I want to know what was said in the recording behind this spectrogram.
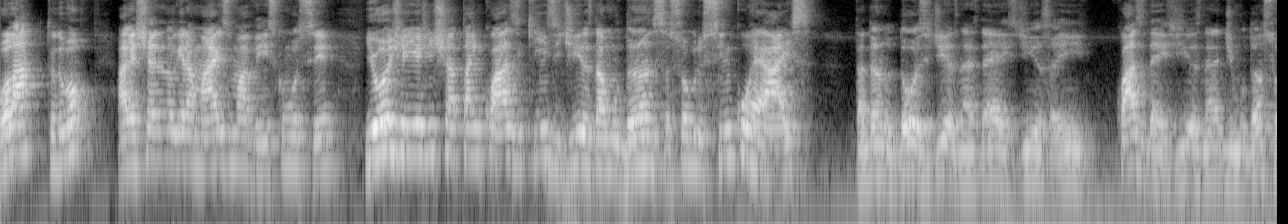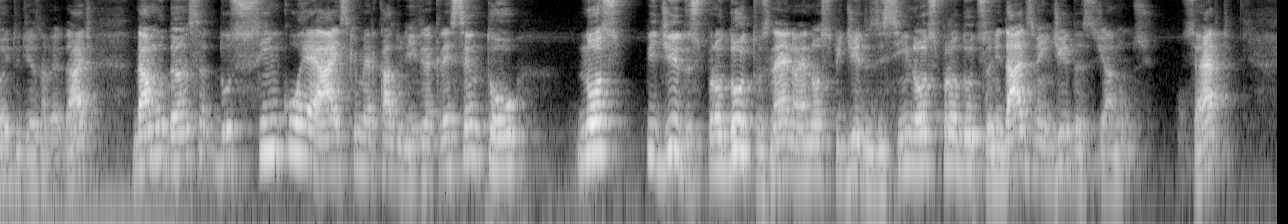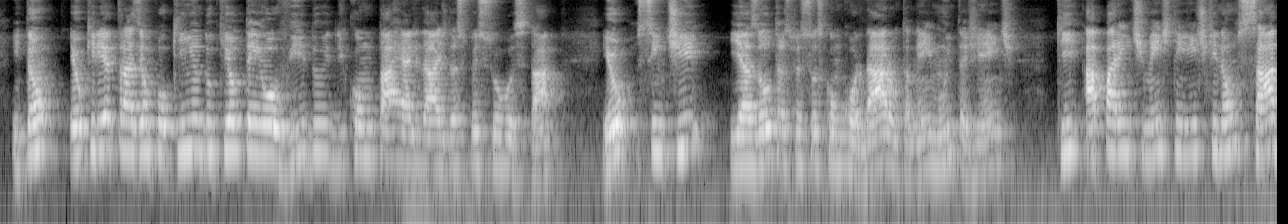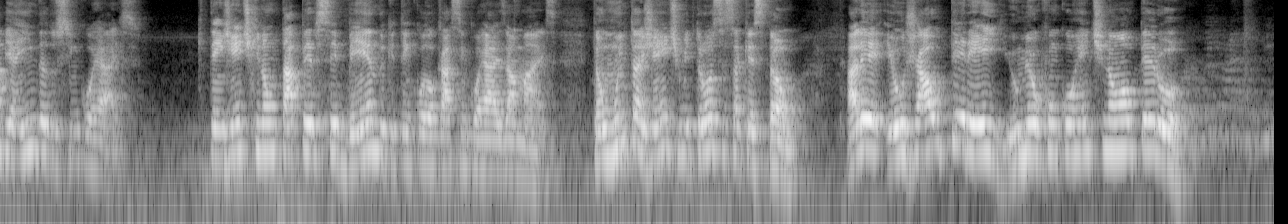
Olá, tudo bom? Alexandre Nogueira mais uma vez com você. E hoje aí a gente já está em quase 15 dias da mudança sobre os 5 reais, tá dando 12 dias, né, 10 dias aí, quase 10 dias né, de mudança, 8 dias na verdade, da mudança dos 5 reais que o Mercado Livre acrescentou nos pedidos, produtos, né, não é nos pedidos e sim nos produtos, unidades vendidas de anúncio, certo? Então, eu queria trazer um pouquinho do que eu tenho ouvido e de como está a realidade das pessoas, tá? Eu senti, e as outras pessoas concordaram também, muita gente, que aparentemente tem gente que não sabe ainda dos 5 reais. Que tem gente que não está percebendo que tem que colocar 5 reais a mais. Então muita gente me trouxe essa questão. Ale, eu já alterei e o meu concorrente não alterou.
